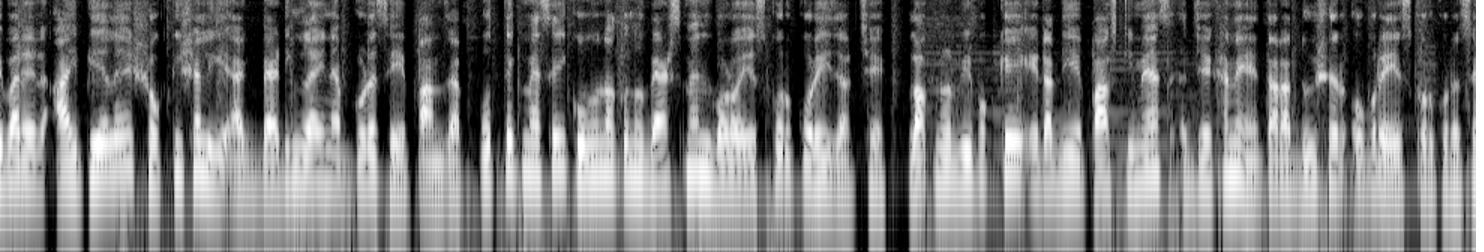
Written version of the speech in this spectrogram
এবারের আইপিএল এ শক্তিশালী এক ব্যাটিং লাইন আপ গড়েছে পাঞ্জাব। প্রত্যেক ম্যাচেই কোনো না কোনো ব্যাটসম্যান বড় স্কোর করেই যাচ্ছে। লখনৌর বিপক্ষে এটা দিয়ে পাঁচটি ম্যাচ যেখানে তারা দুইশোর ওপরে স্কোর করেছে।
